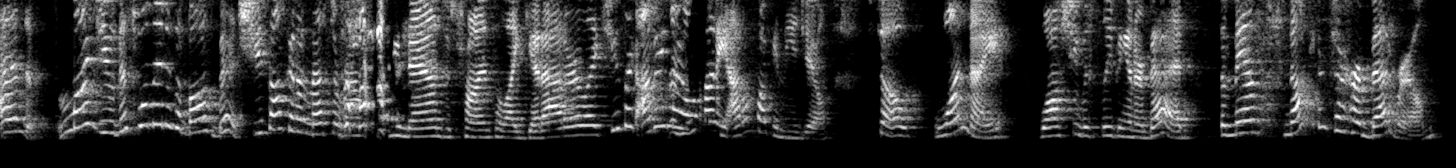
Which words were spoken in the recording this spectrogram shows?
And mind you, this woman is a boss bitch. She's not gonna mess around with you man just trying to like get at her. Like she's like, I make my own money. I don't fucking need you. So one night, while she was sleeping in her bed, the man snuck into her bedroom.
